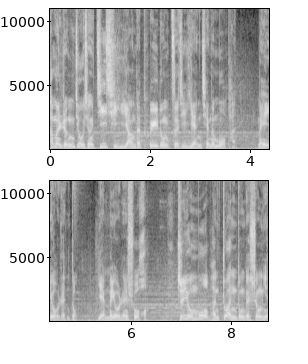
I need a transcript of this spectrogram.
它们仍旧像机器一样的推动自己眼前的磨盘。没有人动，也没有人说话，只有磨盘转动的声音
